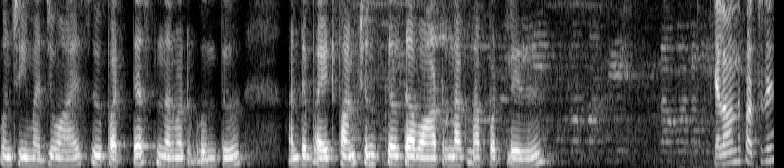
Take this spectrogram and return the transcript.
కొంచెం ఈ మధ్య వాయిస్ పట్టేస్తుంది అనమాట గొంతు. అంటే బయట ఫంక్షన్స్కి వెళ్తే ఆ వాటర్ నాకు నప్పట్లేదు. ఎలా ఉంది పచ్చడి?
